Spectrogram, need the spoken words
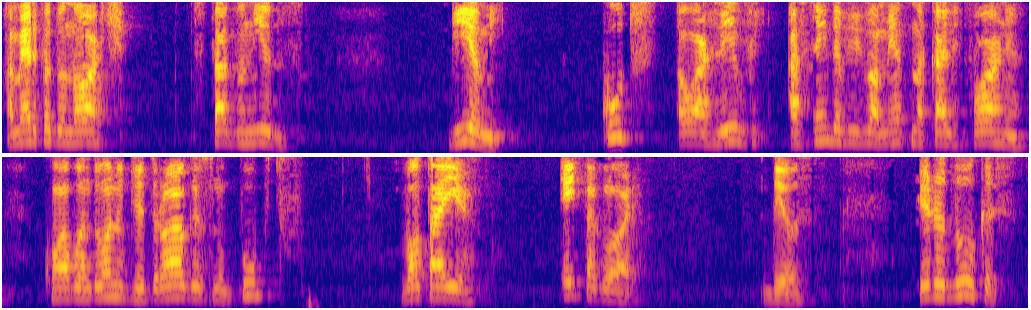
América do Norte, Estados Unidos, Guia-me, Cultos ao ar livre acende avivamento na Califórnia com abandono de drogas no púlpito. Voltair. Eita glória. Deus. Pedro Lucas.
